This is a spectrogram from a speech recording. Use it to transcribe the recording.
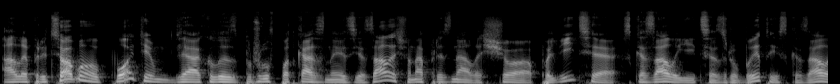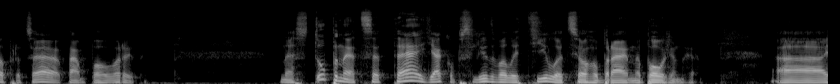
Але при цьому потім, для коли був подкаст з нею зв'язалась, вона признала, що поліція сказала їй це зробити і сказала про це там поговорити. Наступне це те, як обслідували тіло цього Брайана Боулінга. А,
